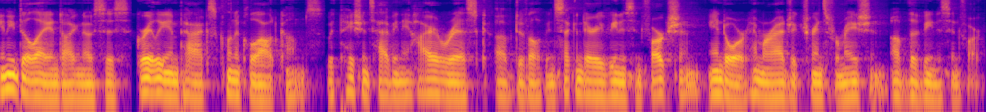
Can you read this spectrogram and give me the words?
Any delay in diagnosis greatly impacts clinical outcomes, with patients having a higher risk of developing secondary venous infarction and or hemorrhagic transformation of the venous infarct.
